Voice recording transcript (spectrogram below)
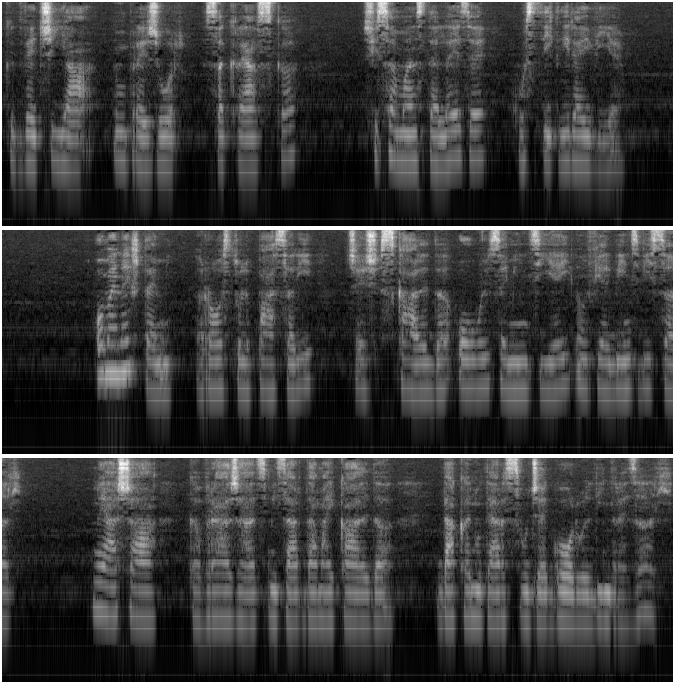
cât vecia împrejur să crească și să mă însteleze cu sticlirea vie. Omenește-mi rostul pasării ce-și scaldă oul seminției în fierbinți visări. Nu-i așa că vraja-ți mi s-ar da mai caldă dacă nu te-ar suge golul dintre zări?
